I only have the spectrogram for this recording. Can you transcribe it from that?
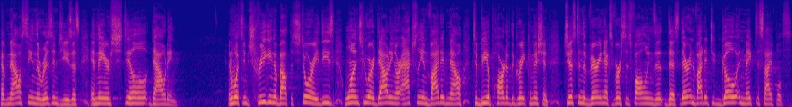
have now seen the risen Jesus, and they are still doubting. And what's intriguing about the story, these ones who are doubting are actually invited now to be a part of the Great Commission. Just in the very next verses following this, they're invited to go and make disciples.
